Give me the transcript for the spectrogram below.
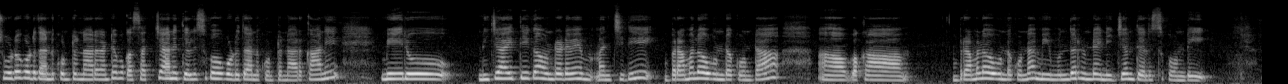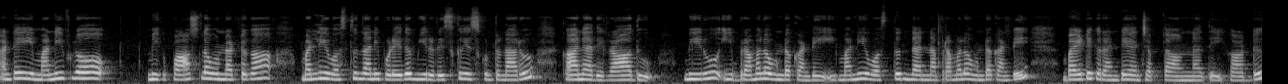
చూడకూడదు అనుకుంటున్నారు అంటే ఒక సత్యాన్ని తెలుసుకోకూడదు అనుకుంటున్నారు కానీ మీరు నిజాయితీగా ఉండడమే మంచిది. భ్రమలో ఉండకుండా ఒక భ్రమలో ఉండకుండా మీ ముందరుండే నిజం తెలుసుకోండి. అంటే ఈ మనీ ఫ్లో మీకు పాస్ట్లో ఉన్నట్టుగా మళ్ళీ వస్తుందని ఇప్పుడు ఏదో మీరు రిస్క్ తీసుకుంటున్నారు కానీ అది రాదు. మీరు ఈ భ్రమలో ఉండకండి. ఈ మనీ వస్తుందన్న భ్రమలో ఉండకండి. బయటికి రండి అని చెప్తా ఉన్నది ఈ కార్డు.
